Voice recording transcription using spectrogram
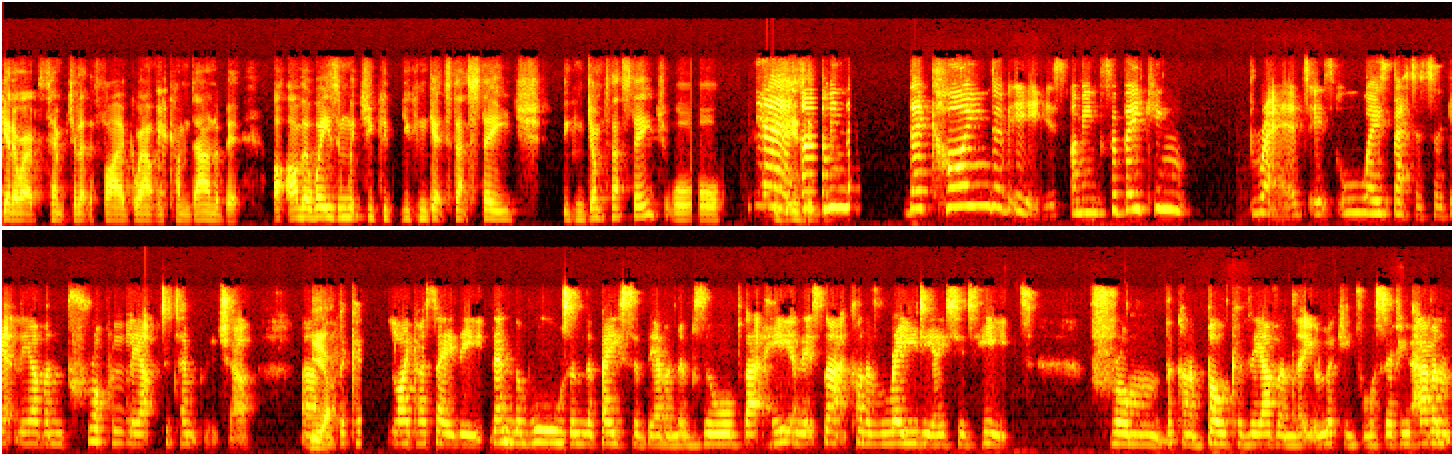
get it right up to temperature, let the fire go out and come down a bit? Are, are there ways in which you could you can get to that stage? You can jump to that stage, or yeah, is, is it... I mean, there kind of is. I mean, for baking bread, it's always better to get the oven properly up to temperature. Um, yeah. Because, like I say, the then the walls and the base of the oven absorb that heat, and it's that kind of radiated heat from the kind of bulk of the oven that you're looking for. So if you haven't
